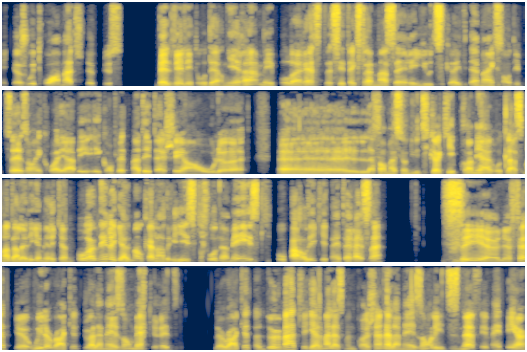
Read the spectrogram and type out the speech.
mais qui a joué trois matchs de plus. Belleville est au dernier rang, mais pour le reste, c'est extrêmement serré. Utica, évidemment, avec son début de saison incroyable, est, complètement détaché en haut. Là, euh, la formation de Utica qui est première au classement dans la Ligue américaine. Pour revenir également au calendrier, ce qu'il faut nommer et ce qu'il faut parler qui est intéressant, c'est euh, le fait que, oui, le Rocket joue à la maison mercredi. Le Rocket a deux matchs également la semaine prochaine à la maison, les 19 et 21.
